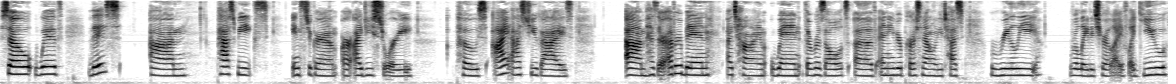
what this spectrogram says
So, with this um, past week's Instagram or IG story post, I asked you guys um, Has there ever been a time when the results of any of your personality tests really related to your life? Like you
